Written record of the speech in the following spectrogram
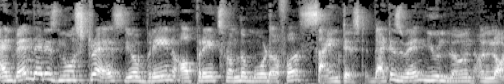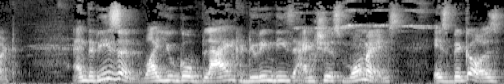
And when there is no stress, your brain operates from the mode of a scientist. That is when you learn a lot. And the reason why you go blank during these anxious moments is because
